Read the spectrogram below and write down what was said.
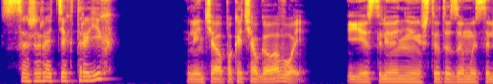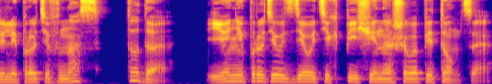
сожрать тех троих?» Линчао покачал головой. «Если они что-то замыслили против нас, то да. Я не против сделать их пищей нашего питомца.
